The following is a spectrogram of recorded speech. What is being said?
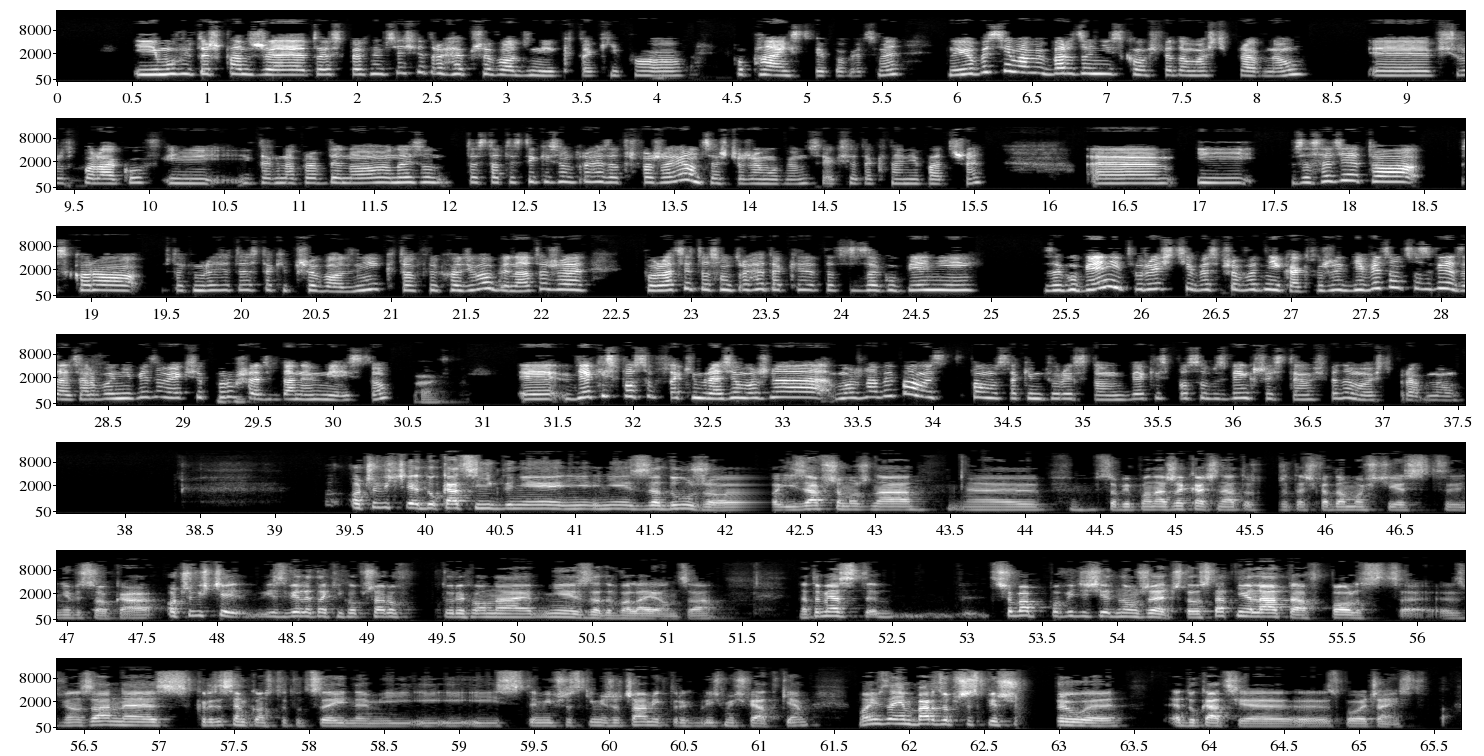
I mówił też Pan, że to jest w pewnym sensie trochę przewodnik taki po, po państwie, powiedzmy. No i obecnie mamy bardzo niską świadomość prawną y, wśród Polaków i, i tak naprawdę no, no są, te statystyki są trochę zatrważające, szczerze mówiąc, jak się tak na nie patrzy. I w zasadzie to skoro w takim razie to jest taki przewodnik, to wychodziłoby na to, że Polacy to są trochę takie tacy zagubieni, zagubieni turyści bez przewodnika, którzy nie wiedzą, co zwiedzać, albo nie wiedzą, jak się poruszać w danym miejscu. Tak. W jaki sposób w takim razie można, można by pomóc, pomóc takim turystom? W jaki sposób zwiększyć tę świadomość prawną? Oczywiście edukacji nigdy nie, nie, nie, jest za dużo i zawsze można e, sobie ponarzekać na to, że ta świadomość jest niewysoka. Oczywiście jest wiele takich obszarów, w których ona nie jest zadowalająca. Natomiast trzeba powiedzieć jedną rzecz. Te ostatnie lata w Polsce, związane z kryzysem konstytucyjnym i, i, i z tymi wszystkimi rzeczami, których byliśmy świadkiem, moim zdaniem bardzo przyspieszyły edukację e, społeczeństwa.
